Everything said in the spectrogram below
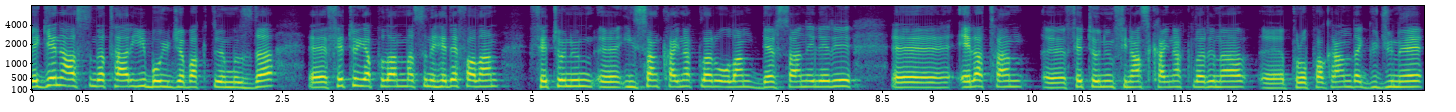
Ve gene aslında tarihi boyunca baktığımızda e, FETÖ yapılanmasını hedef alan, FETÖ'nün e, insan kaynakları olan dershaneleri e, el atan, e, FETÖ'nün finans kaynaklarına, e, propaganda gücüne,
